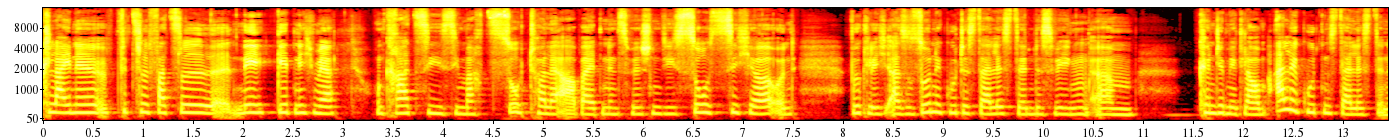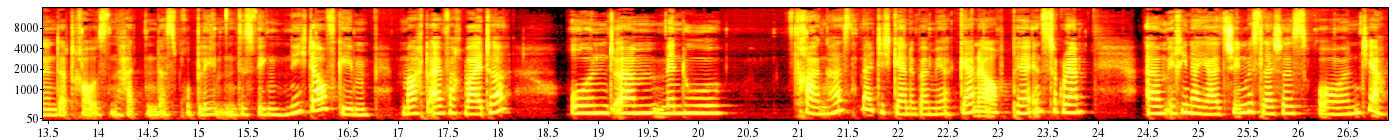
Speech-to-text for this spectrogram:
kleine Fitzelfatzel, äh, nee, geht nicht mehr. Und gerade sie, sie macht so tolle Arbeiten inzwischen, die ist so sicher und wirklich, also so eine gute Stylistin. Deswegen ähm, könnt ihr mir glauben, alle guten Stylistinnen da draußen hatten das Problem. Deswegen nicht aufgeben. Macht einfach weiter. Und ähm, wenn du Fragen hast, melde dich gerne bei mir. Gerne auch per Instagram. Ähm, Irina Jalzin mit Lashes. Und ja,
